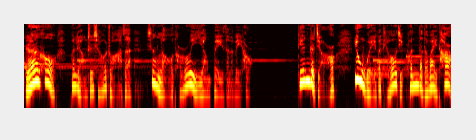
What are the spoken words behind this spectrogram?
然后把两只小爪子像老头一样背在了背后，踮着脚，用尾巴挑起宽大的外套，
